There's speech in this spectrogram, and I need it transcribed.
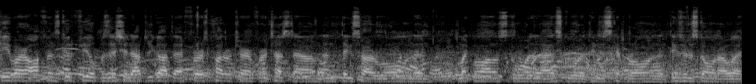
gave our offense good field position. After we got that first punt return for a touchdown, then things started rolling. And then Mike Milano scored, then I scored. Things just kept rolling, and things were just going our way.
